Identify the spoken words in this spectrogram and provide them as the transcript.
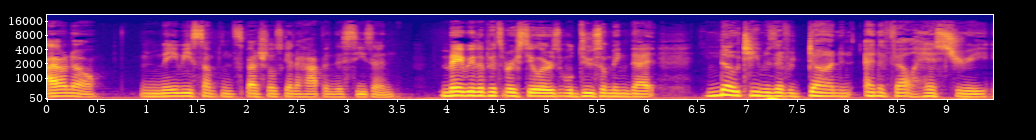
I don't know, maybe something special is going to happen this season. Maybe the Pittsburgh Steelers will do something that no team has ever done in NFL history.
